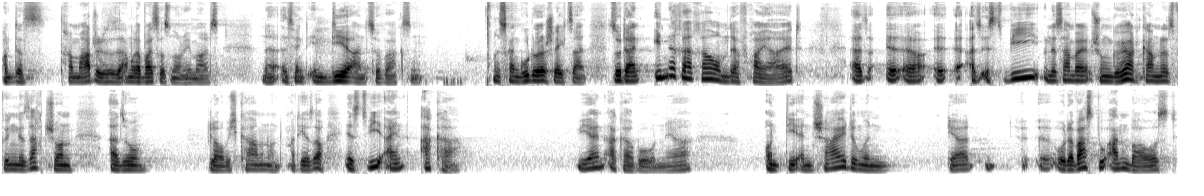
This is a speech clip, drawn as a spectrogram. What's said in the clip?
Und das Dramatische ist, der andere weiß das noch niemals. Ne? Es fängt in dir an zu wachsen. Das kann gut oder schlecht sein. So dein innerer Raum der Freiheit also, äh, äh, also ist wie, und das haben wir schon gehört, Carmen hat das vorhin gesagt schon, also glaube ich Carmen und Matthias auch, ist wie ein Acker, wie ein Ackerboden, ja. Und die Entscheidungen, ja, äh, oder was du anbaust,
